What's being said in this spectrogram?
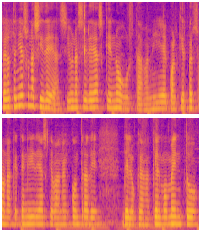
Pero tenías unas ideas y unas ideas que no gustaban. Y cualquier persona que tenga ideas que van en contra de, de lo que en aquel momento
